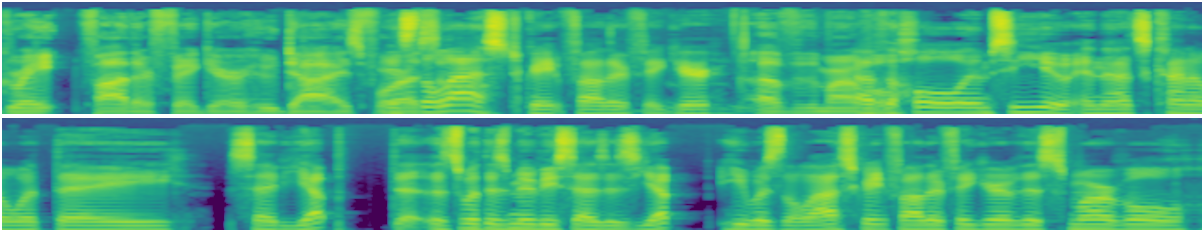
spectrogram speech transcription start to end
great father figure who dies for it's us the all last great father figure of the Marvel. of the whole MCU, and that's kind of what they said. Yep, that's what this movie says is yep, he was the last great father figure of this Marvel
